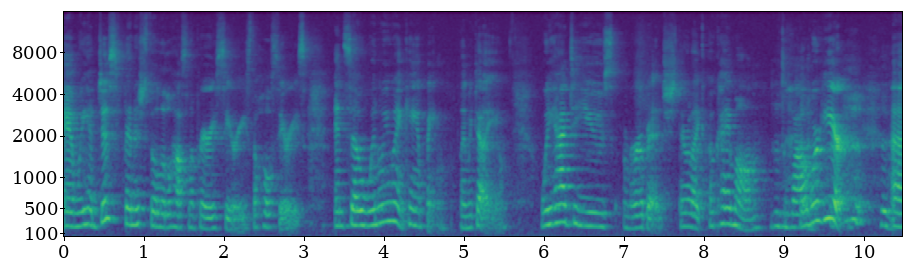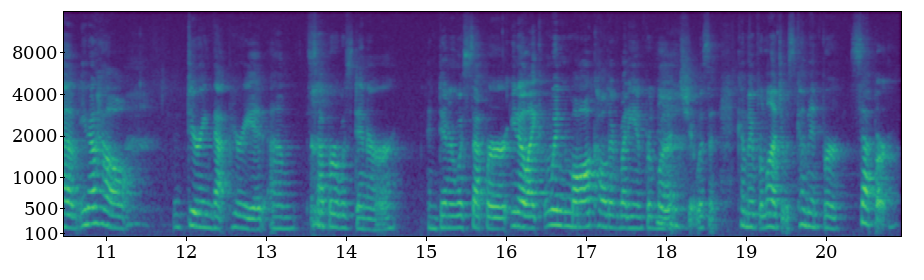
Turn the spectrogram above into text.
and we had just finished the Little House on the Prairie series, the whole series. And so when we went camping, let me tell you, we had to use verbiage. They were like, "Okay, mom, while we're here, um, you know how during that period, um, supper was dinner, and dinner was supper. You know, like when Ma called everybody in for lunch, it wasn't come in for lunch, it was come in for supper.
